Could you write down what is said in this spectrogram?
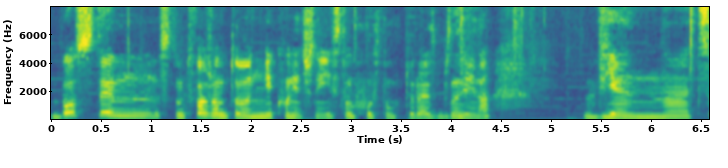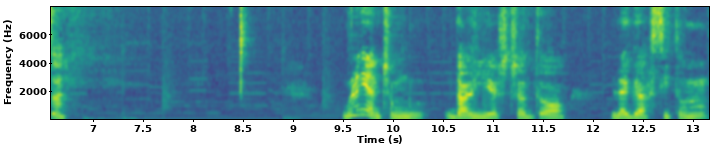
Bo z tym, z tą twarzą to niekoniecznie. I z tą chustą, która jest beznadziejna. Więc... W ogóle nie wiem, czemu dali jeszcze do Legacy tą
